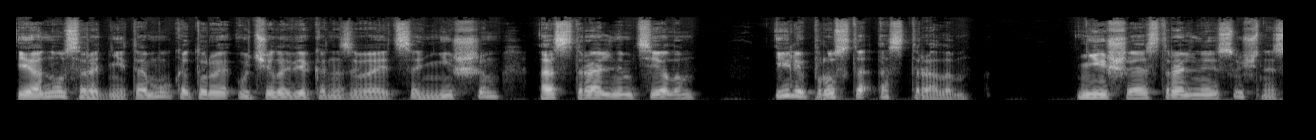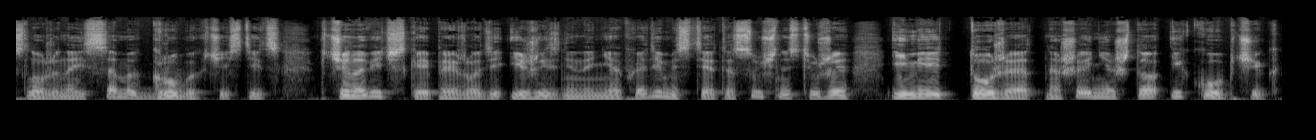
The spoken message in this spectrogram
и оно сродни тому, которое у человека называется низшим астральным телом, или просто астралом. Низшая астральная сущность сложена из самых грубых частиц. К человеческой природе и жизненной необходимости эта сущность уже имеет то же отношение, что и копчик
